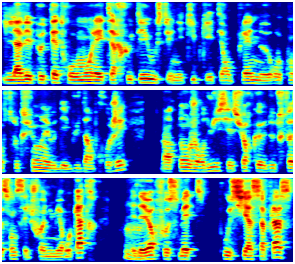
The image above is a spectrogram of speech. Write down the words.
Il l'avait peut-être au moment où il a été recruté, où c'était une équipe qui était en pleine reconstruction et au début d'un projet. Maintenant, aujourd'hui, c'est sûr que de toute façon, c'est le choix numéro 4. Et mhm. d'ailleurs, il faut se mettre aussi à sa place.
